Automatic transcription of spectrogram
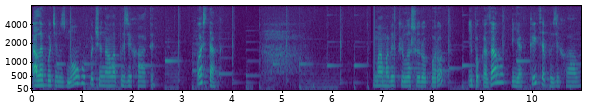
але потім знову починала позіхати. Ось так. Мама відкрила широко рот і показала, як киця позіхала.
